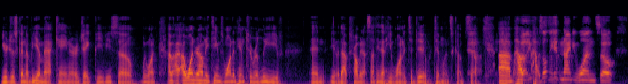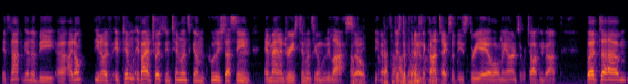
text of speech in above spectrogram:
You're just going to be a Matt Cain or a Jake Peavy. So we want. I, I wonder how many teams wanted him to relieve, and you know that's probably not something that he wanted to do. Tim Lincecum. So um, how, well, he how was only hitting 91, so it's not going to be. Uh, I don't, you know, if, if Tim, if I had a choice between Tim Lincecum, Jhoulys Chacin, and Matt Andriese, Tim Lincecum would be last. So Okay. you know, That's what I just to put him in the about that. context of these three AL only arms that we're talking about. But um,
